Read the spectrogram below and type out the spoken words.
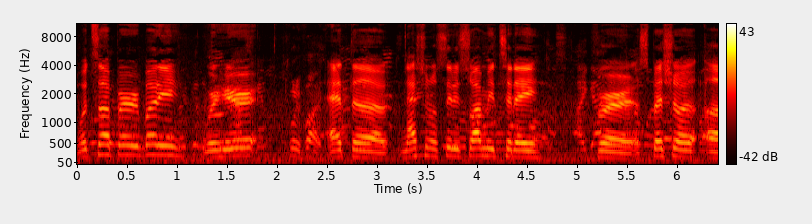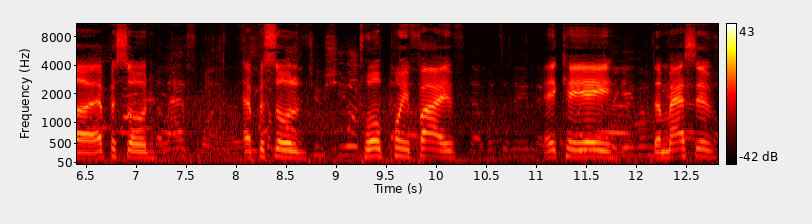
What's up, everybody? We're here at the National City Swap Meet today for a special uh, episode, episode 12.5, aka the massive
